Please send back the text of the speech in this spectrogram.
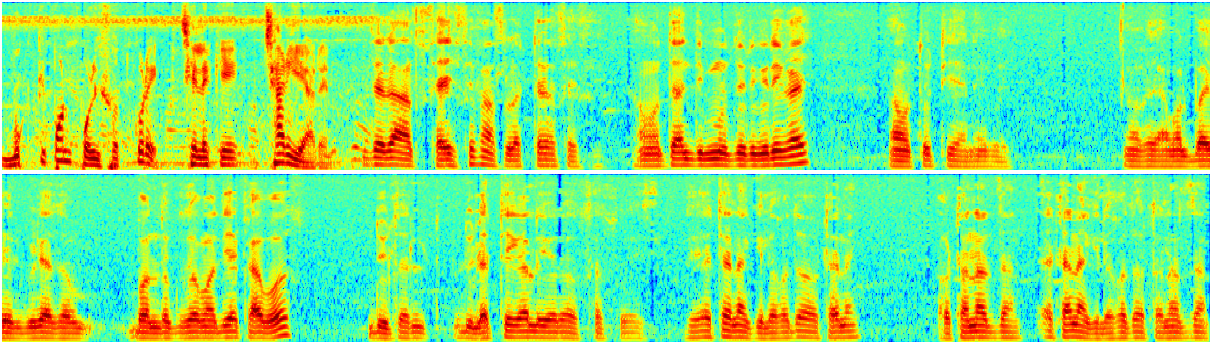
মুক্তিপণ পরিশোধ করে ছেলেকে ছাড়িয়ে আনেন। যেটা চাইছে পাঁচ লাখ টাকা চাইছে। আমার তো দিন মজুরি করে খাই আমার তো টিয়া নেই ভাই। আমার ভাইয়ের বিড়া জম- বন্ধক জমা দিয়ে কাগজ দুইটা দুই লাখ টাকা লইয়া শাশু হয়েছে এটা না গেলে কত ওটা নাই ওটা না যান এটা না গেলে কত ওটা না যান।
